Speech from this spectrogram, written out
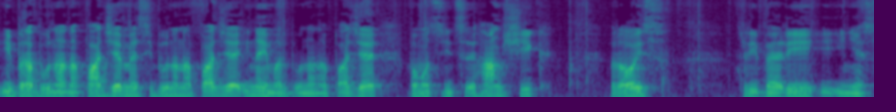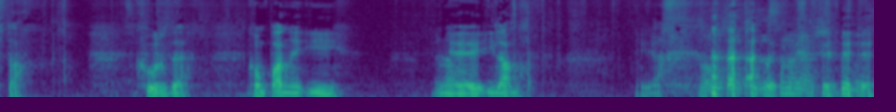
Ibra był na napadzie, Messi był na napadzie i Neymar był na napadzie. Pomocnicy Hamsik, Royce, Ribery i Iniesta. Kurde. Kompany i, nie, i Lam. Ja. no zastanawiam się. domyślisz.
